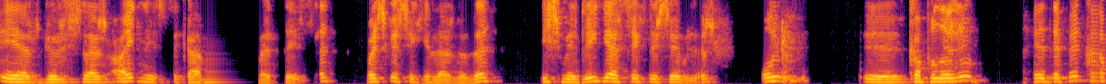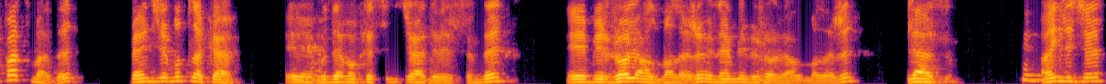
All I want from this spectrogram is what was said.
eğer görüşler aynı istikametteyse başka şekillerde de işbirliği gerçekleşebilir. O e, kapıları HDP kapatmadı. Bence mutlaka e, bu demokrasi mücadelesinde e, bir rol almaları, önemli bir rol almaları lazım. Ayrıca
